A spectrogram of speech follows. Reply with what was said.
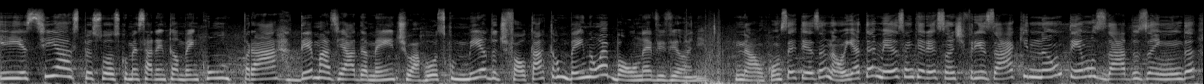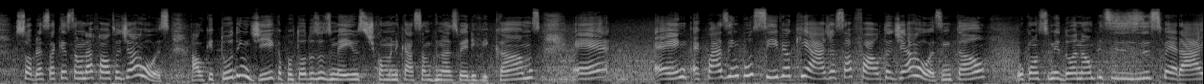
E se as pessoas começarem também a comprar demasiadamente o arroz com medo de faltar, também não é bom, né, Viviane? Não, com certeza não. E até mesmo é interessante frisar que não temos dados ainda sobre essa questão da falta de arroz. Ao que tudo indica, por todos os meios de comunicação que nós verificamos, é, é, é quase impossível que haja essa falta de arroz. Então, o consumidor não precisa desesperar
